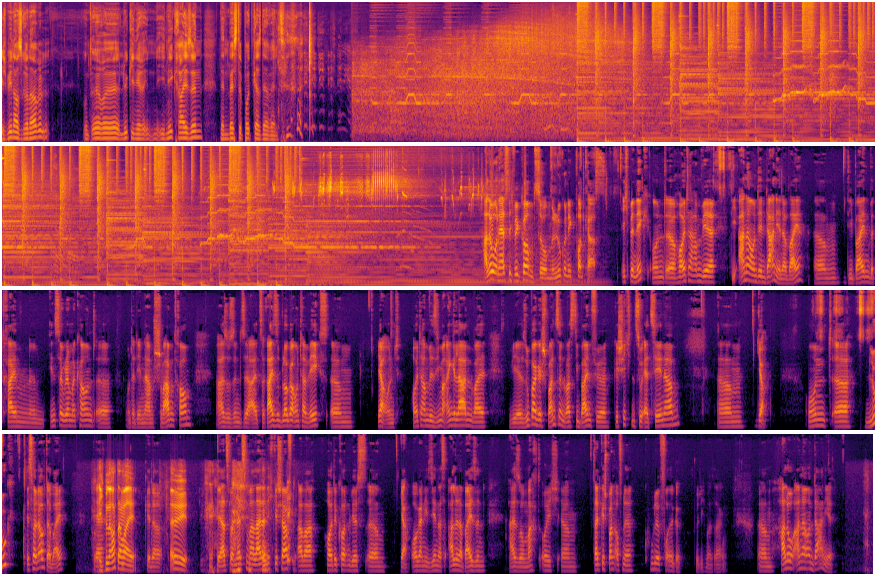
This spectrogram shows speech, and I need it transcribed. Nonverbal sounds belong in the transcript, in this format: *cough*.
ich bin aus Grenoble und eure Luc in, in, Kreisen, den beste Podcast der Welt. Hallo und herzlich willkommen zum Nick Podcast. Ich bin Nick und äh, heute haben wir die Anna und den Daniel dabei. Ähm, die beiden betreiben einen Instagram-Account äh, unter dem Namen Schwabentraum. Also sind sie als Reiseblogger unterwegs. Ähm, ja, und heute haben wir sie mal eingeladen, weil wir super gespannt sind, was die beiden für Geschichten zu erzählen haben. Ähm, ja, und äh, Luke ist heute auch dabei. Der, ich bin auch dabei. Genau. Hey. Der hat es beim letzten Mal leider nicht geschafft, aber heute konnten wir es ähm, ja, organisieren, dass alle dabei sind. Also macht euch, ähm, seid gespannt auf eine coole Folge, würde ich mal sagen. Ähm, hallo Anna und Daniel.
